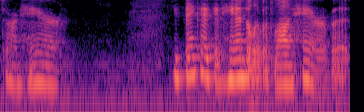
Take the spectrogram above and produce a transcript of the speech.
Darn hair. You think I could handle it with long hair, but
